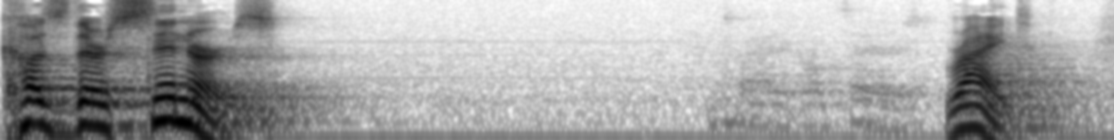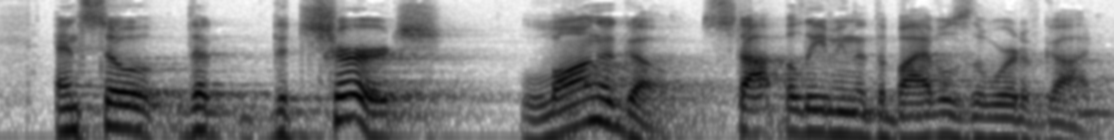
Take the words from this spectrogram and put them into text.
Because they're sinners. Right. And so the, the church long ago stopped believing that the Bible is the Word of God.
